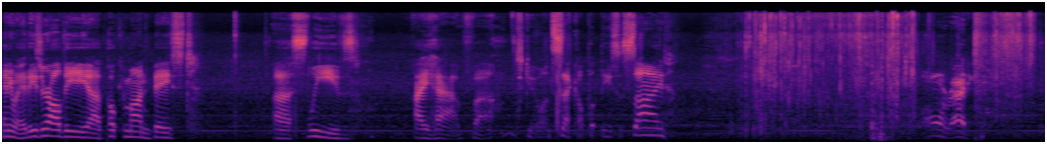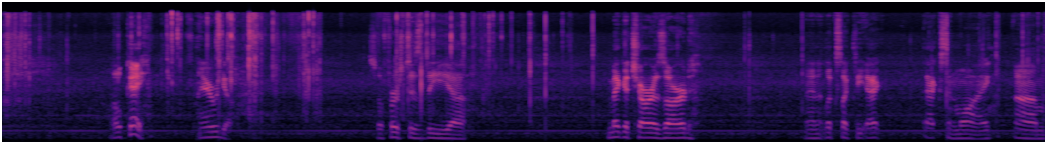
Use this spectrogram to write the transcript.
Anyway, these are all the uh, Pokemon based uh, sleeves I have. Uh, just give me one sec, I'll put these aside. Alrighty. Okay, here we go. So first is the uh, Mega Charizard, and it looks like the X, X and Y. Um,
